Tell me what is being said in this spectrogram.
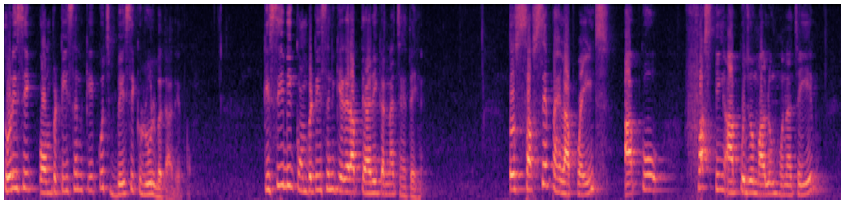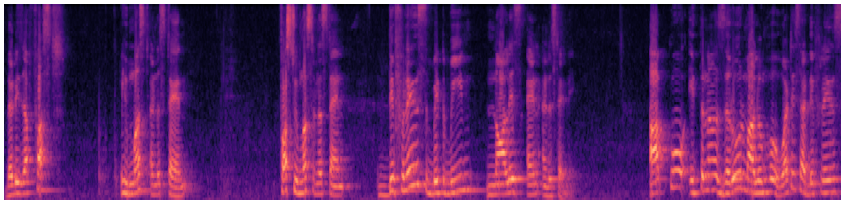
थोड़ी सी कंपटीशन के कुछ बेसिक रूल बता देता हूँ। किसी भी कंपटीशन की अगर आप तैयारी करना चाहते हैं तो सबसे पहला पॉइंट आपको फ़र्स्ट थिंग आपको जो मालूम होना चाहिए that is a first you must understand first you must understand difference between knowledge and understanding आपको इतना ज़रूर मालूम हो what is a difference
